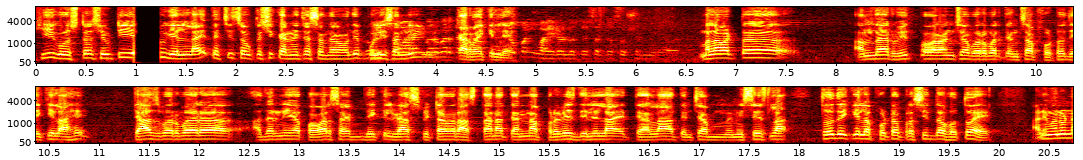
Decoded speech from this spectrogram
ही गोष्ट शेवटी गेलेला आहे. त्याची चौकशी करण्याच्या संदर्भामध्ये पोलिसांनी कारवाई केली आहे. मला वाटतं आमदार रोहित पवारांच्या बरोबर त्यांचा फोटो देखील आहे. त्याचबरोबर आदरणीय पवारसाहेब देखील व्यासपीठावर असताना त्यांना प्रवेश दिलेला आहे. त्याला त्यांच्या मिसेसला तो देखील फोटो प्रसिद्ध होतो आहे आणि म्हणून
